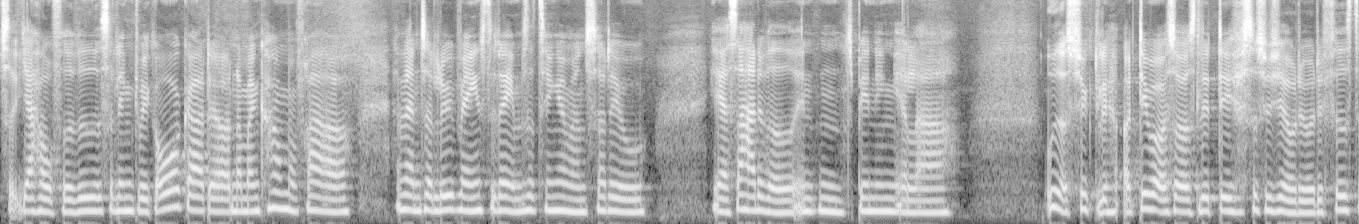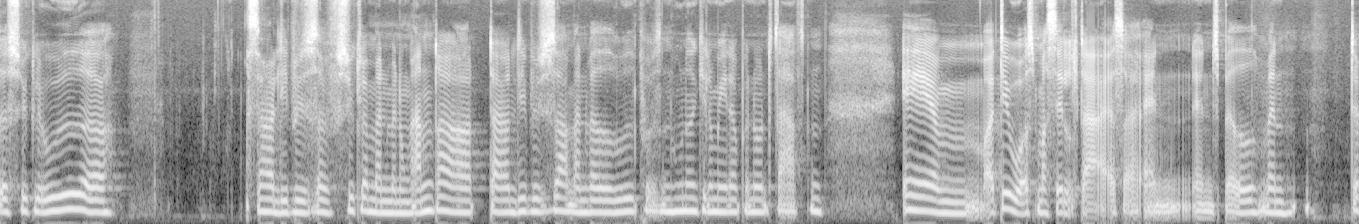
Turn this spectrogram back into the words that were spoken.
så jeg har jo fået at vide, så længe du ikke overgør det, og når man kommer fra at er vant til at løbe hver eneste dag, men så tænker man, så er det jo, ja, så har det været enten spænding eller ud at cykle, og det var så også lidt det, så synes jeg jo, det var det fedeste at cykle ude, og så lige pludselig så cykler man med nogle andre, og der lige pludselig så har man været ude på sådan 100 km på en onsdag aften. Øhm, og det er jo også mig selv, der altså er en, en spade, men der,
